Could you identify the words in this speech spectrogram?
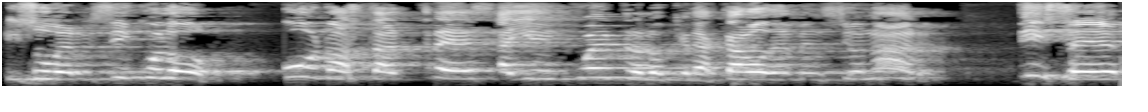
y su versículo 1 hasta el 3, ahí encuentra lo que le acabo de mencionar. Dice,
